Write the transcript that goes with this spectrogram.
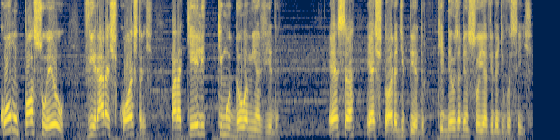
Como posso eu virar as costas para aquele que mudou a minha vida. Essa é a história de Pedro. Que Deus abençoe a vida de vocês.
